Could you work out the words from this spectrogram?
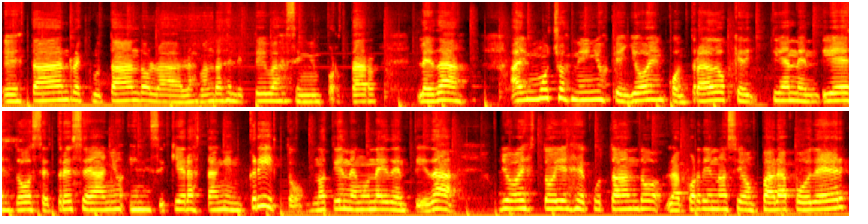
están reclutando las bandas delictivas sin importar la edad. Hay muchos niños que yo he encontrado que tienen 10, 12, 13 años y ni siquiera están inscritos, no tienen una identidad. Yo estoy ejecutando la coordinación para poder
